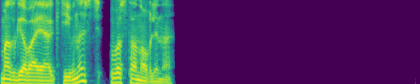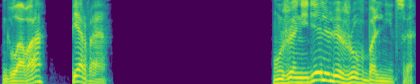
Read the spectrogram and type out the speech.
Мозговая активность восстановлена. Глава первая. Уже неделю лежу в больнице.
